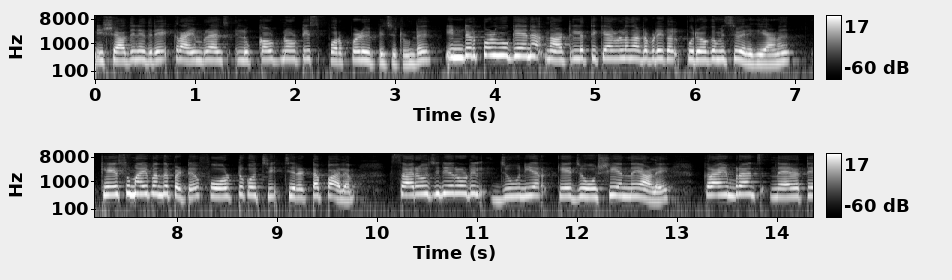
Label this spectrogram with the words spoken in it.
നിഷാദിനെതിരെ ക്രൈംബ്രാഞ്ച് ലുക്കൌട്ട് നോട്ടീസ് പുറപ്പെടുവിപ്പിച്ചിട്ടുണ്ട്. ഇന്റർപോൾ മുഖേന നാട്ടിലെത്തിക്കാനുള്ള നടപടികൾ പുരോഗമിച്ചു വരികയാണ്. കേസുമായി ബന്ധപ്പെട്ട് ഫോർട്ട് കൊച്ചി ചിരട്ടപ്പാലം സരോജിനി റോഡിൽ ജൂനിയർ കെ ജോഷി എന്നയാളെ ക്രൈംബ്രാഞ്ച് നേരത്തെ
